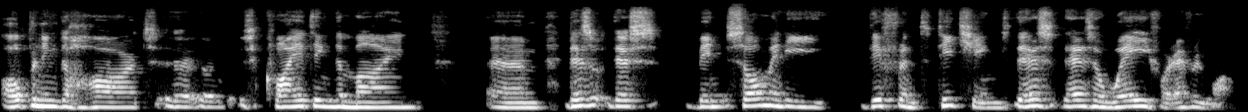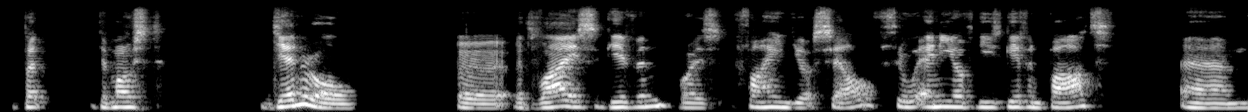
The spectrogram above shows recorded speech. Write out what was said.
opening the heart uh, quieting the mind. Um, there's there's been so many different teachings. There's there's a way for everyone but the most general uh, advice given was find yourself through any of these given paths um,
